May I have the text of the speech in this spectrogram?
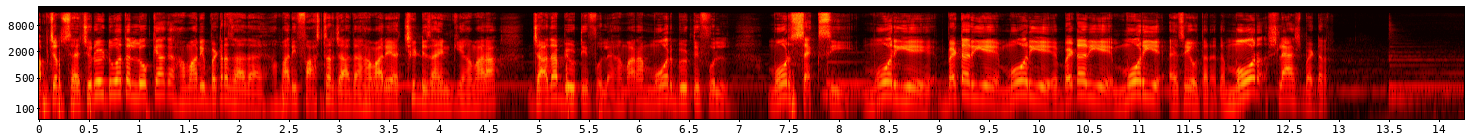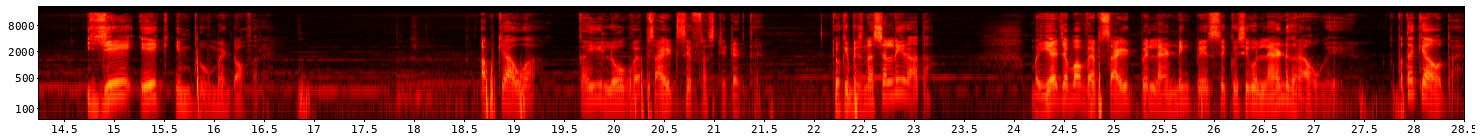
अब जब सेचुरेट हुआ तो लोग क्या कहें, हमारी बेटर ज़्यादा है, हमारी फास्टर ज़्यादा है, हमारी अच्छी डिज़ाइन की हमारा ज़्यादा ब्यूटीफुल है, हमारा मोर ब्यूटीफुल मोर सेक्सी मोर ये बेटर ये मोर ये बेटर ये मोर ये, ऐसे ही होता रहता है। मोर स्लैश बेटर ये एक इंप्रूवमेंट ऑफ़र है। अब क्या हुआ? कई लोग वेबसाइट से फ्रस्ट्रेटेड थे, क्योंकि बिज़नेस चल नहीं रहा था। भैया, जब आप वेबसाइट पे लैंडिंग पेज से किसी को लैंड कराओगे तो पता है क्या होता है?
